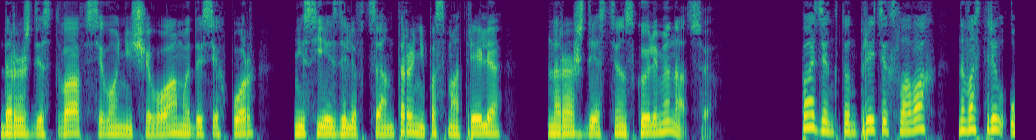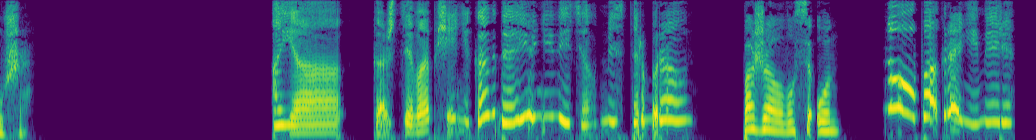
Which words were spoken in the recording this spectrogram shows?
«До Рождества всего ничего, а мы до сих пор не съездили в центр и не посмотрели на рождественскую иллюминацию». Паддингтон при этих словах навострил уши. «А я, кажется, вообще никогда ее не видел, мистер Браун», — пожаловался он. «Ну, по крайней мере,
